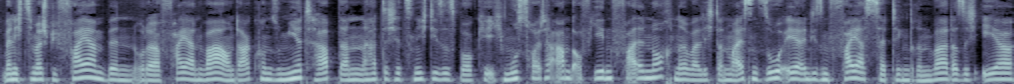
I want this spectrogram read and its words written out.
wenn ich zum Beispiel feiern bin oder feiern war und da konsumiert habe, dann hatte ich jetzt nicht dieses, boah, okay, ich muss heute Abend auf jeden Fall noch, ne, weil ich dann meistens so eher in diesem Fire-Setting drin war, dass ich eher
